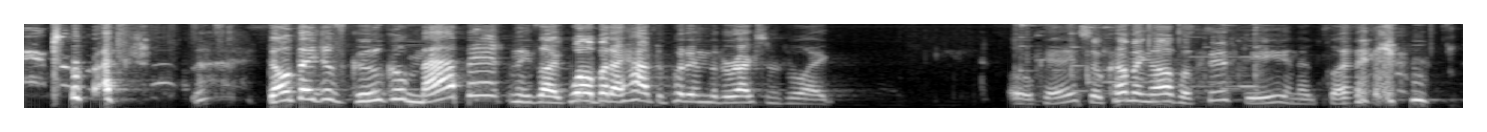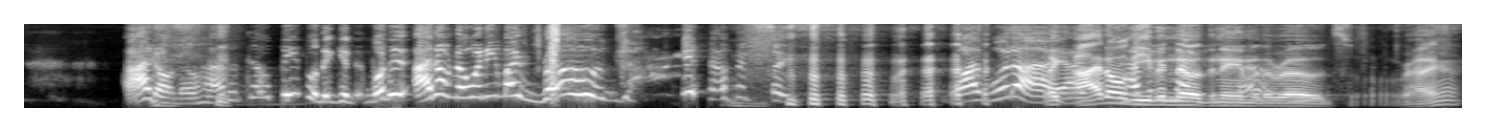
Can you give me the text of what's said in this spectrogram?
directions? Don't they just Google Map it?" And he's like, "Well, but I have to put in the directions." We're like, "Okay, so coming off of 50, and it's like." I don't know how to tell people to get what is, I don't know any of my roads. you know, it's like why would I? like I don't even know the name of the roads, right?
